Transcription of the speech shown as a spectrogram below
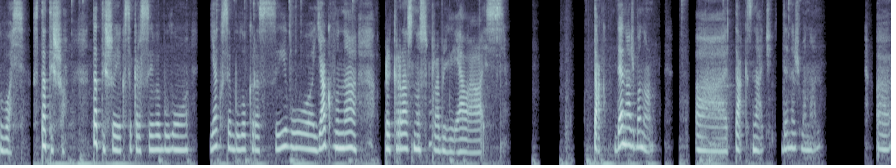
ось. Та ти що? Та ти що, як все красиве було? Як все було красиво, як вона прекрасно справлялась. Так, де наш банан? А, значить, де наш банан? А,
